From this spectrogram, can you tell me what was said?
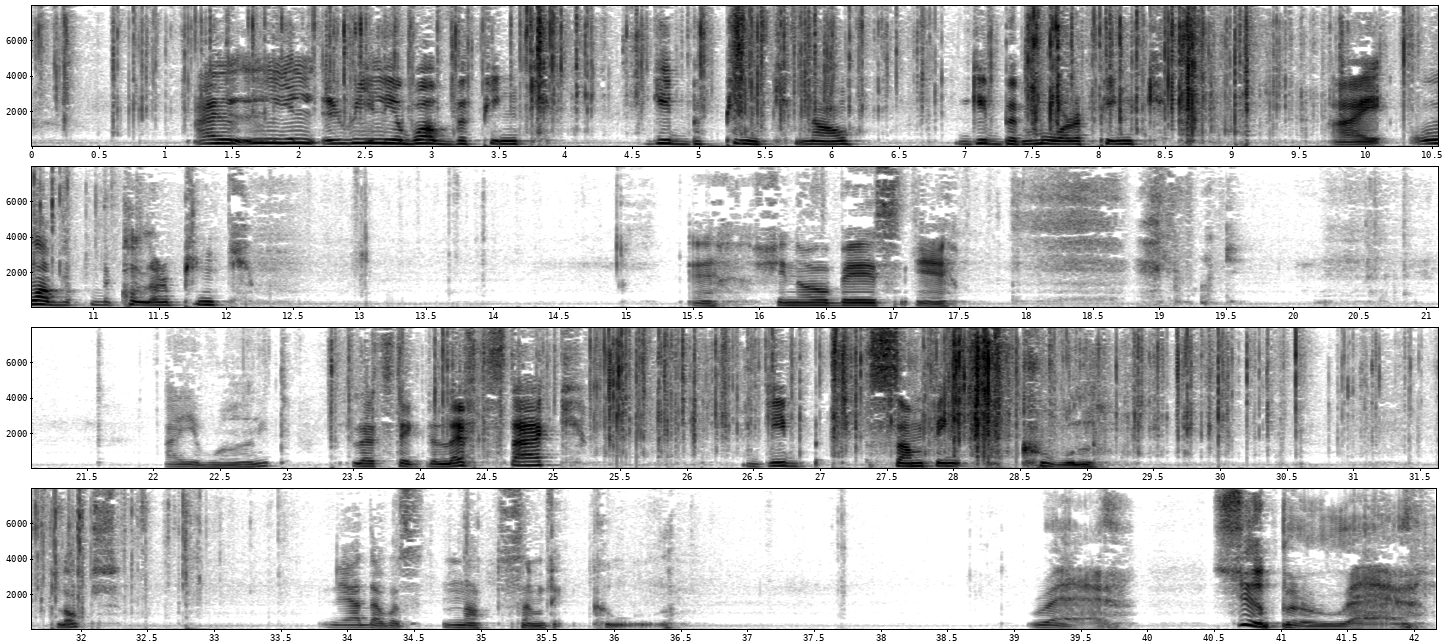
I really love pink. Give pink now. Give more pink. I love the color pink. Eh, Shinobis, eh. I want. Let's take the left stack. Give something cool. Clocks. Yeah, that was not something cool. Rare. Super rare.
